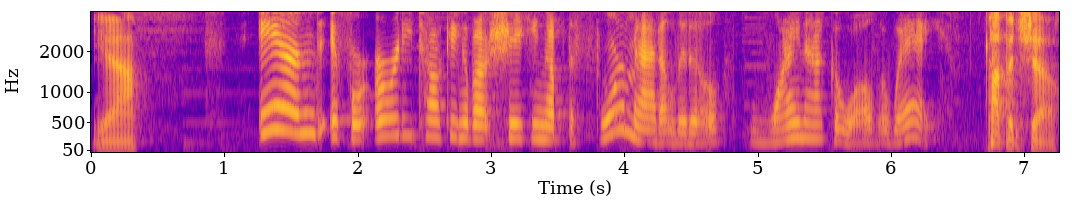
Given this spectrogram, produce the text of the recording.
Yeah. And if we're already talking about shaking up the format a little, why not go all the way? Puppet show.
